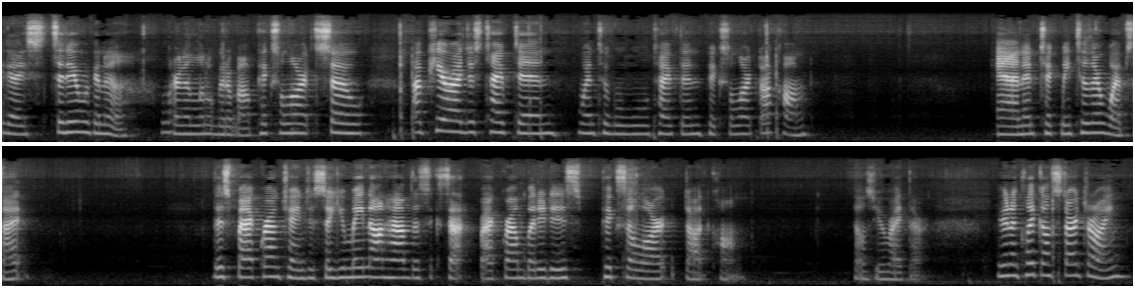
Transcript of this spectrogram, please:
guys, today we're gonna learn a little bit about pixel art. So up here I just typed in, went to Google, typed in pixilart.com and it took me to their website. This background changes, so you may not have this exact background, but it is pixilart.com. Tells you right there. You're gonna click on start drawing.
